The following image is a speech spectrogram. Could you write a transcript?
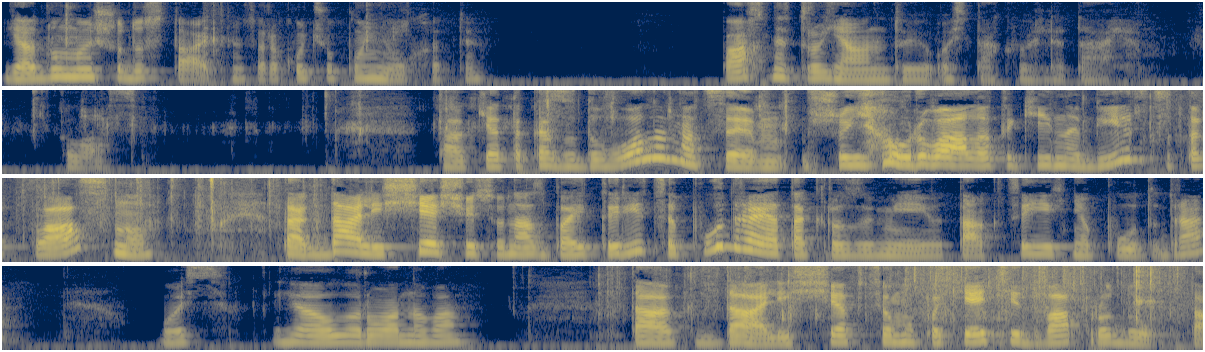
я думаю, що достатньо. Зараз хочу понюхати. Пахне трояндою. Ось так виглядає. Клас. Так, я така задоволена цим, що я урвала такий набір. Це так класно. Так, далі ще щось у нас в байтері. Це пудра, я так розумію. Так, це їхня пудра. Ось гіалуронова. Так, далі ще в цьому пакеті два продукти.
